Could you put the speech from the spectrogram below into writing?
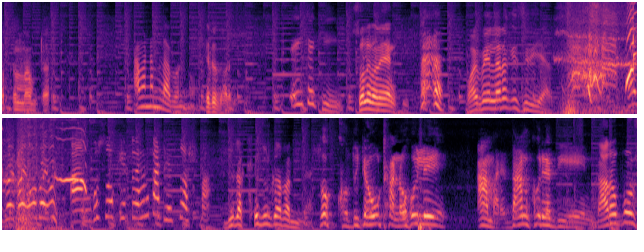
আপনার নামটা? আমার নাম লাবণ্য। এটা ধরেন। এইটা কি? চলে মানে আংটি ভয় পেলে নাকি সিরিয়াস? আঙ্গু চোখে তো এখন কাঠের চশমা। দুটা খেজুর কাটা নিয়ে চক্ষু দুইটা উঠানো হইলে আমারে দান করে দিন। কারও পৌষ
